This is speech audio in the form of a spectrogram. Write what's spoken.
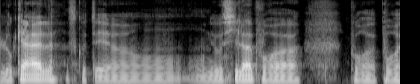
local, ce côté. On, est aussi là pour, pour, pour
